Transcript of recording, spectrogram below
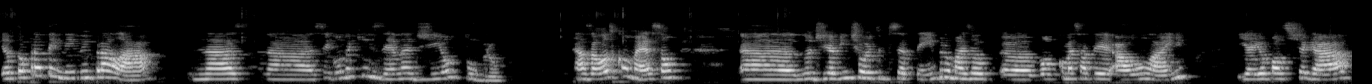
Eu estou pretendendo ir para lá na, na segunda quinzena de outubro. As aulas começam uh, no dia 28 de setembro, mas eu uh, vou começar a ter aula online, e aí eu posso chegar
